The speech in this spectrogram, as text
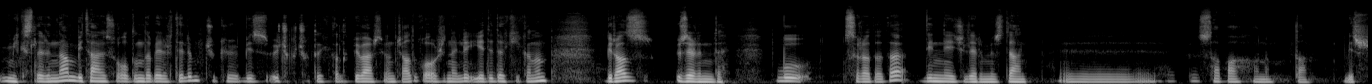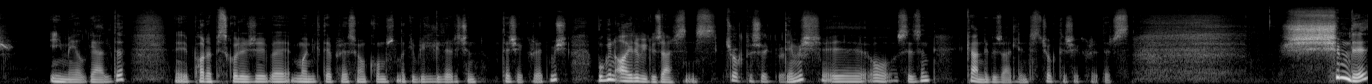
mixlerinden bir tanesi olduğunu da belirtelim. Çünkü biz 3,5 dakikalık bir versiyon çaldık. Orijinali 7 dakikanın biraz üzerinde. Bu sırada da dinleyicilerimizden e, Sabah Hanım'dan bir e-mail geldi. E, parapsikoloji ve manik depresyon konusundaki bilgiler için teşekkür etmiş. Bugün ayrı bir güzelsiniz Çok teşekkür ederim. demiş. E, o sizin kendi güzelliğiniz. Çok teşekkür ederiz. Şimdi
